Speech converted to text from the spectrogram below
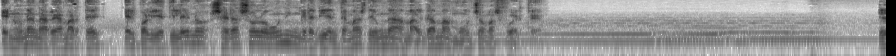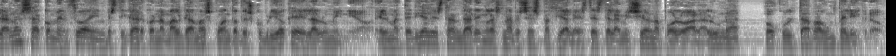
En una nave a Marte, el polietileno será solo un ingrediente más de una amalgama mucho más fuerte. La NASA comenzó a investigar con amalgamas cuando descubrió que el aluminio, el material estándar en las naves espaciales desde la misión Apolo a la Luna, ocultaba un peligro.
